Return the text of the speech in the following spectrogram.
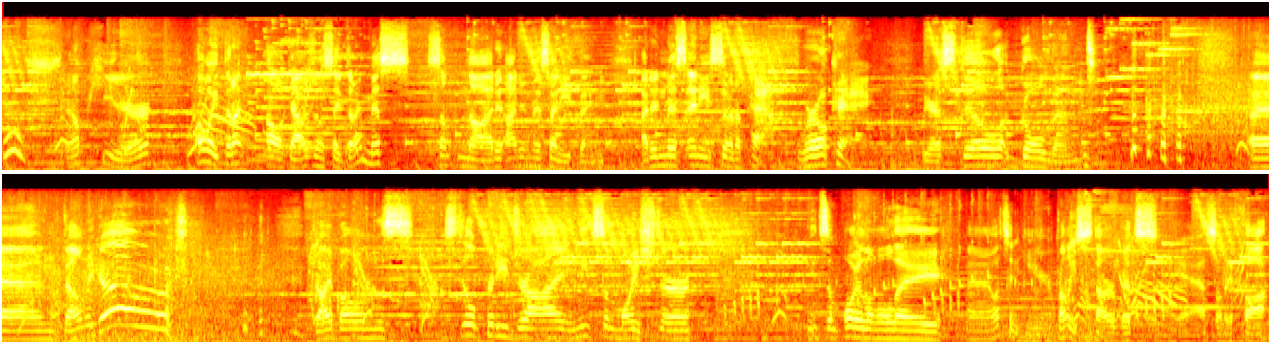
Whew. And up here... Oh wait, did I... Oh, okay, I was gonna say, did I miss something? No, I, did, I didn't miss anything. I didn't miss any sort of path. We're okay. We are still golden. and down we go! dry bones, still pretty dry, need some moisture, need some oil of Olay. Uh, what's in here? Probably star bits. Yeah, what I thought.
